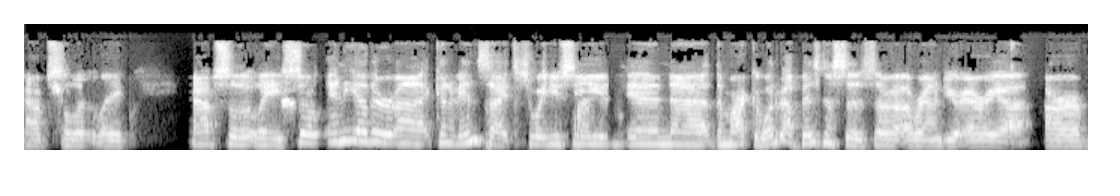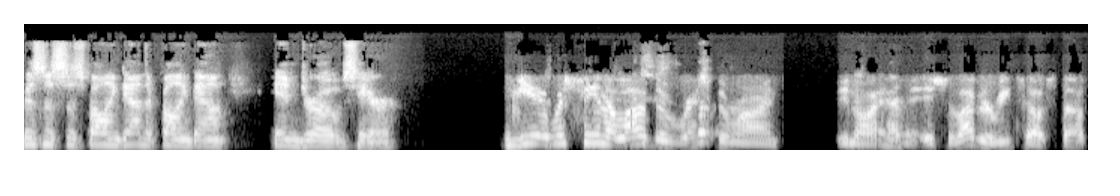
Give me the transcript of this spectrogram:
absolutely. Absolutely. So, any other uh, kind of insights to what you see in uh, the market? What about businesses uh, around your area? Are businesses falling down? They're falling down in droves here. Yeah, we're seeing a lot of the restaurants you know, are having issues. A lot of the retail stuff,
